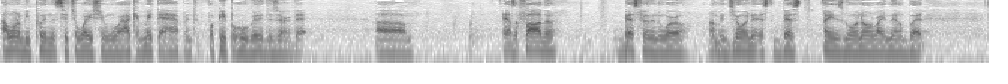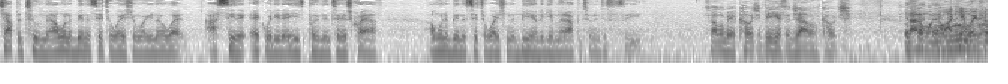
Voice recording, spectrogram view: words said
I want to be put in a situation where I can make that happen to, for people who really deserve that. Um, as a father, best feeling in the world. I'm enjoying it. It's the best thing that's going on right now. But chapter two, man, I want to be in a situation where, you know what, I see the equity that he's putting into his craft. I want to be in a situation to be able to give him that opportunity to succeed. So I'm going to be a coach. If he gets a job, I'm coach. And I don't want no. I can't wait bro. for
